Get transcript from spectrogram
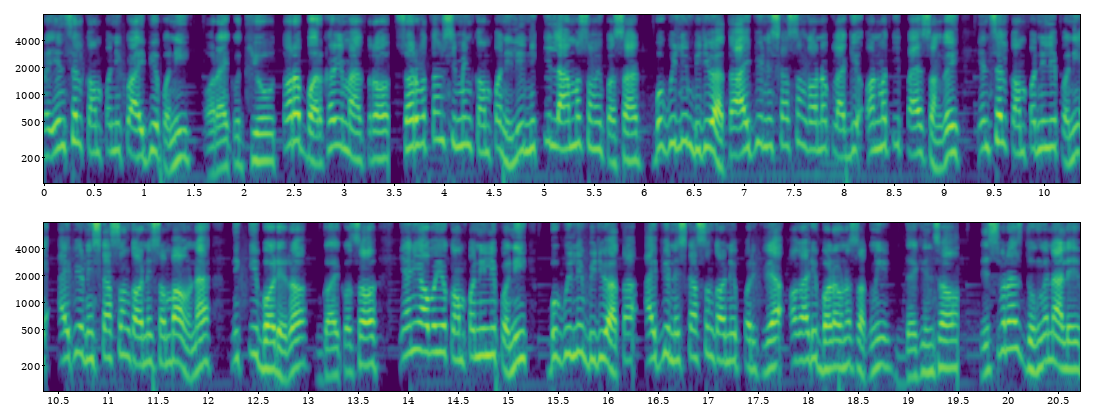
र एनसेल कम्पनीको आइपिओ पनि हराएको थियो। तर भर्खरै मात्र सर्वोत्तम सिमेन्ट कम्पनीले निकै लामो समय पश्चात बुकबिलिङ विधिबाट आइपिओ निष्कासन गर्नको लागि अनुमति पाएसँगै एनसेल कम्पनीले पनि आइपिओ निष्कासन गर्ने सम्भावना निकै बढेर गएको छ। यानि अब यो कम्पनीले पनि बुकबिलिङ विधिबाट आइपिओ निष्कासन गर्ने प्रक्रिया अगाडि बढाउन सक्ने देखिन्छ। विश्वराज ढुङ्गनाले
